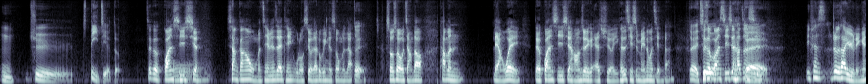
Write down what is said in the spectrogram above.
嗯。去缔结的。这个关系线，像刚刚我们前面在听五楼室友在录音的时候，我们聊对，手手有讲到他们两位的关系线好像就一个 H 而已，可是其实没那么简单。对，其实我这个关系线它真的是对，一片热带雨林哎，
